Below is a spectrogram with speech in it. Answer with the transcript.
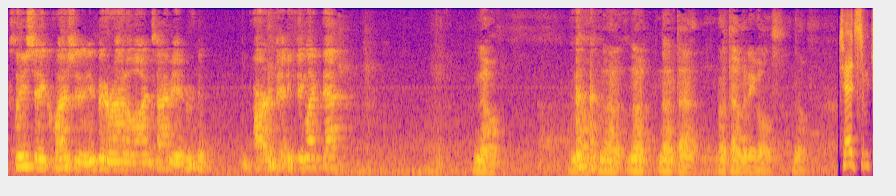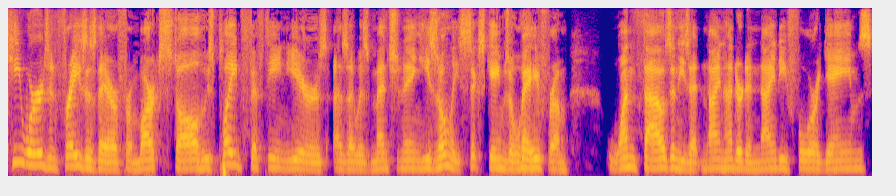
Cliche question. You've been around a long time. You part of anything like that? No, no, not not not that not that many goals. No. Ted, some key words and phrases there from Mark Staal, who's played 15 years, as I was mentioning. He's only six games away from 1,000. He's at 994 games.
